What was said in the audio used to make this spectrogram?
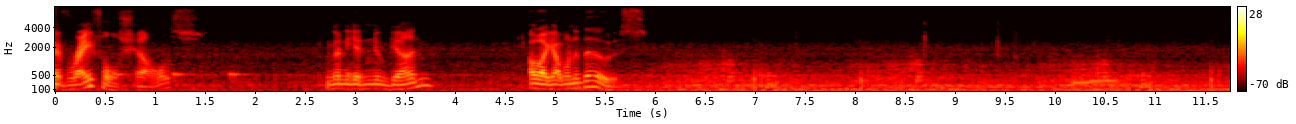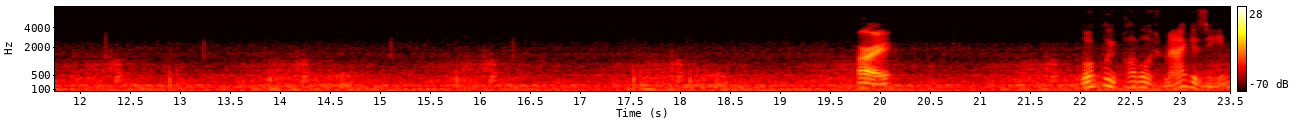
Have rifle shells. I'm gonna get a new gun. Oh, I got one of those. Alright. Locally published magazine.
